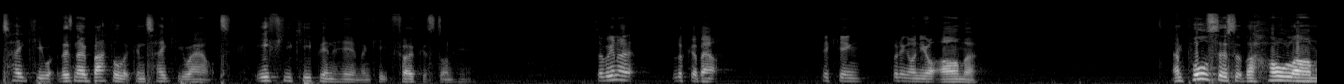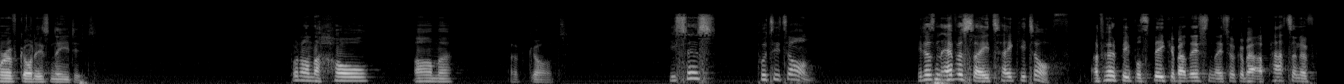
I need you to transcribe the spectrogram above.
take you, there's no battle that can take you out if you keep in Him and keep focused on Him. So we're going to look about picking, putting on your armor. And Paul says that the whole armor of God is needed. Put on the whole armor of God. He says, put it on. He doesn't ever say, take it off. I've heard people speak about this and they talk about a pattern of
